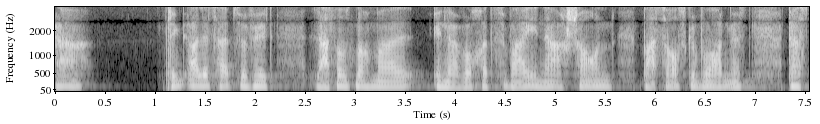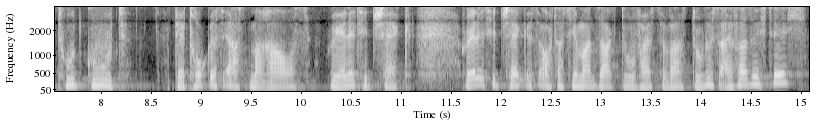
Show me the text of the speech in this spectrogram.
ja, klingt alles halb so wild, lass uns noch mal in der Woche zwei nachschauen, was daraus geworden ist. Das tut gut. Der Druck ist erstmal raus. Reality Check. Reality Check ist auch, dass jemand sagt, du weißt du was, du bist eifersüchtig?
